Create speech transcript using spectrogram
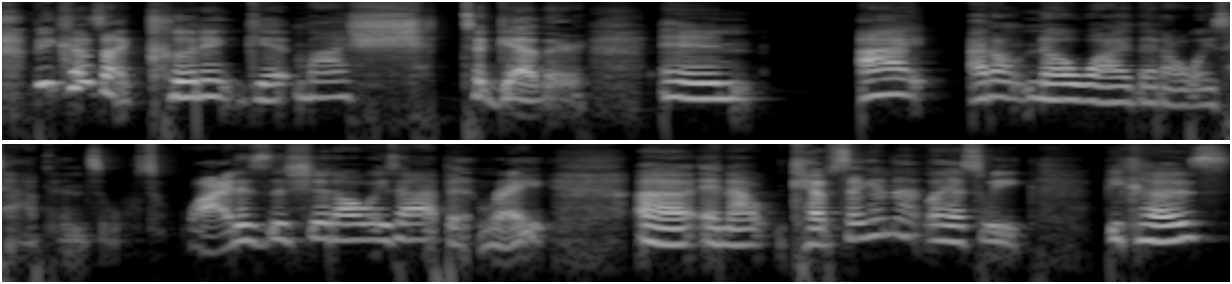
because I couldn't get my shit together. And I I don't know why that always happens. So why does this shit always happen, right? Uh, and I kept saying that last week because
